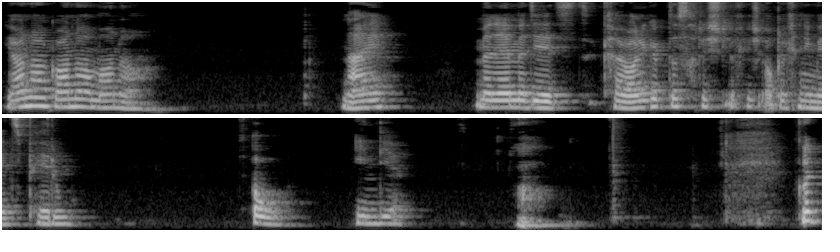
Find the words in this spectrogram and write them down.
Jana Gana Mana. Nein, wir nehmen jetzt, keine Ahnung, ob das christlich ist, aber ich nehme jetzt Peru. Oh, Indien. Aha. Gut,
